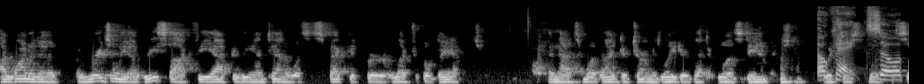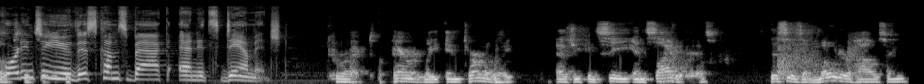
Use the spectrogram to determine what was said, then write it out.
I wanted a originally a restock fee after the antenna was suspected for electrical damage. And that's what I determined later that it was damaged. Okay, so according to you, is. this comes back and it's damaged. Correct. Apparently, internally, as you can see inside of this, this is a motor housing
